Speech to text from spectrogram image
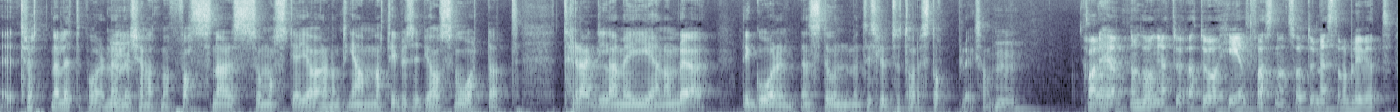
eh, tröttnar lite på den Mm. eller känner att man fastnar så måste jag göra någonting annat i princip. Jag har svårt att traggla mig igenom det. Det går en, en stund men till slut så tar det stopp liksom. Mm. Har det hänt någon gång att du, att du har helt fastnat så att du nästan har blivit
